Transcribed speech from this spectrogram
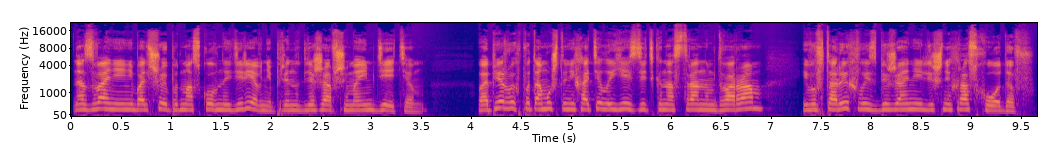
название небольшой подмосковной деревни, принадлежавшей моим детям. Во-первых, потому что не хотела ездить к иностранным дворам, и во-вторых, во избежание лишних расходов.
